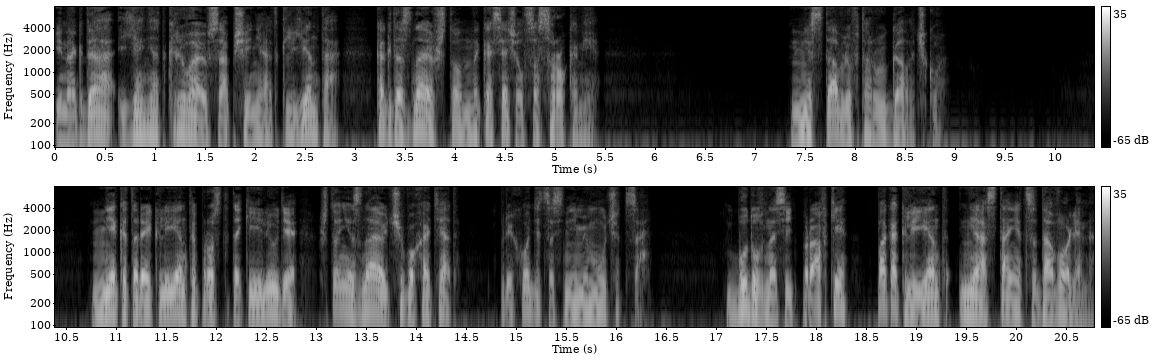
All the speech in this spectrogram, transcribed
Иногда я не открываю сообщения от клиента, когда знаю, что он накосячил со сроками. Не ставлю вторую галочку. Некоторые клиенты просто такие люди, что не знают, чего хотят. Приходится с ними мучиться. Буду вносить правки, пока клиент не останется доволен.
